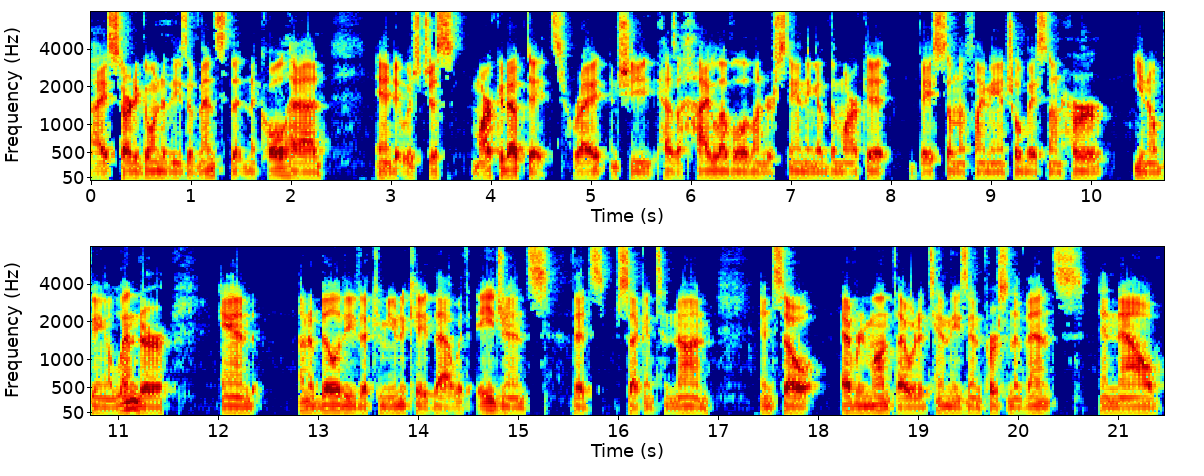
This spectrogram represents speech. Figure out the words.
i started going to these events that nicole had and it was just market updates, right? And she has a high level of understanding of the market based on the financial, based on her, you know, being a lender and an ability to communicate that with agents that's second to none. And so every month I would attend these in-person events. And now,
